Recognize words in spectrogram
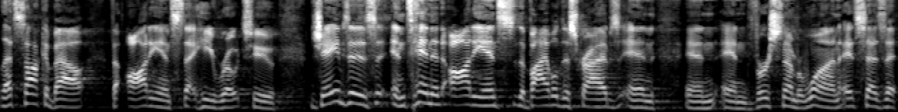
Let's talk about the audience that he wrote to. James's intended audience, the Bible describes in, in, in verse number one, it says that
